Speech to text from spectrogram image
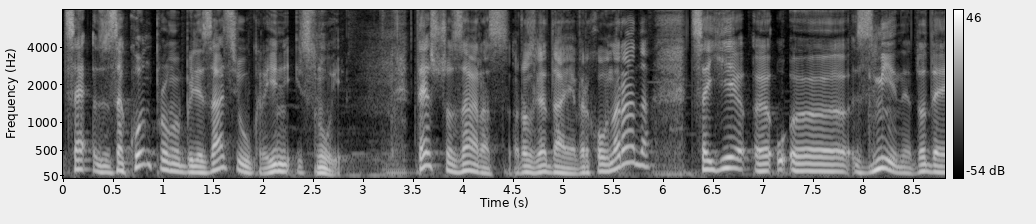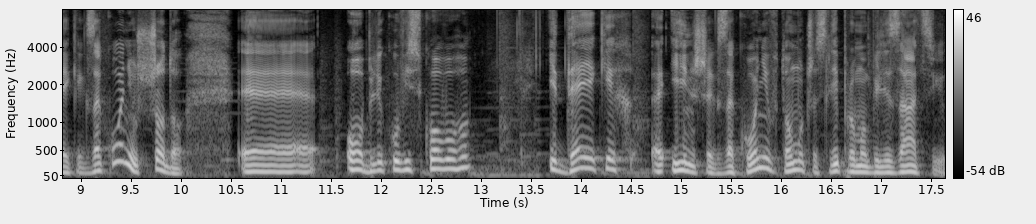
це закон про мобілізацію в Україні існує. Те, що зараз розглядає Верховна Рада, це є е, е, зміни до деяких законів щодо е, обліку військового і деяких е, інших законів, в тому числі про мобілізацію.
